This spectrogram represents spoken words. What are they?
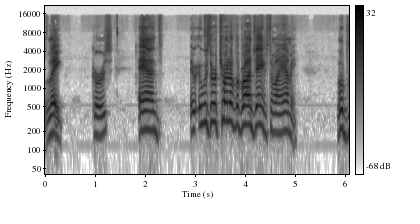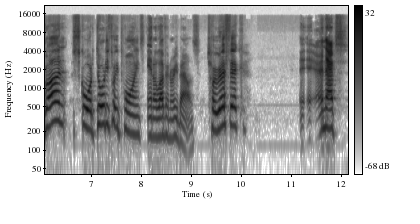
Lakers. And it, it was the return of LeBron James to Miami. LeBron scored 33 points and 11 rebounds. Terrific. And that's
